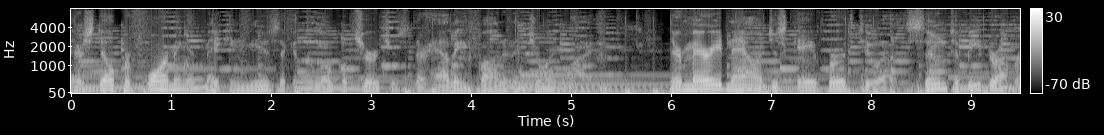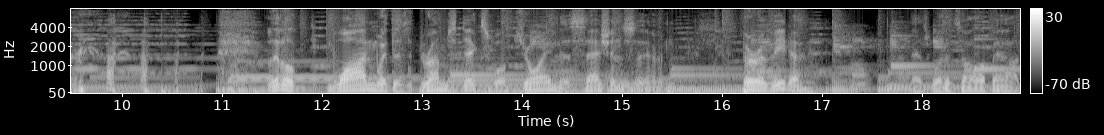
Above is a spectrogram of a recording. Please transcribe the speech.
they're still performing and making music at the local churches. They're having fun and enjoying life. They're married now and just gave birth to a soon to be drummer. Little Juan with his drumsticks will join the session soon. Pura Vida, that's what it's all about.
